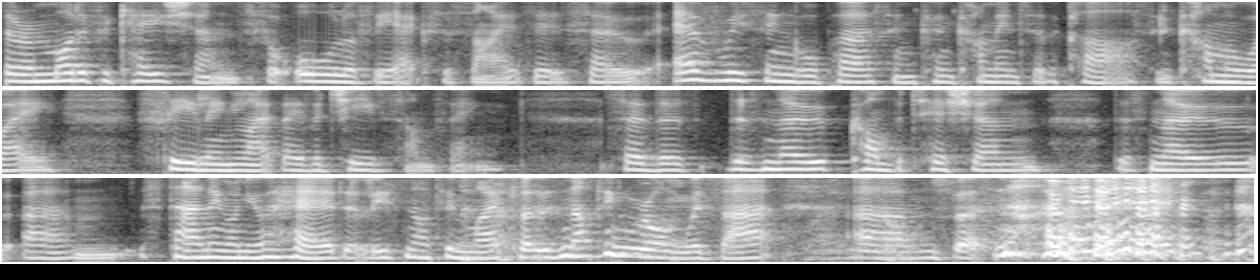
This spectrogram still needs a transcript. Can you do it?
There are modifications for all of the exercises, so every single person can come into the class and come away feeling like they've achieved something. So there's there's no competition. There's no um, standing on your head. At least not in my class. There's nothing wrong with that. Um, but no.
